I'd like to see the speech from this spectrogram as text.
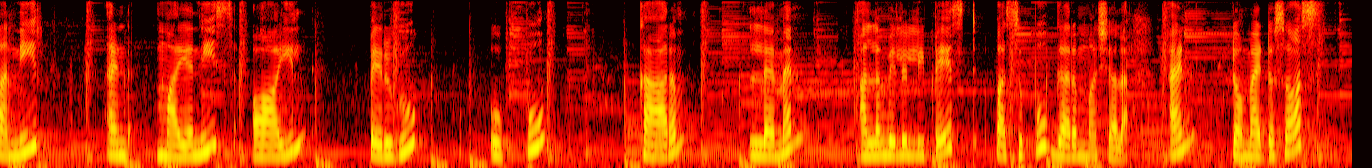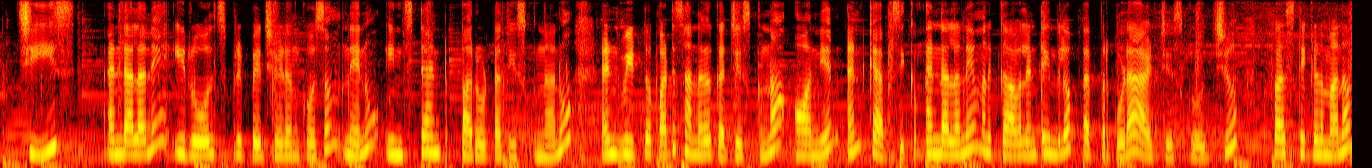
పన్నీర్ అండ్ మయనీస్ ఆయిల్ పెరుగు ఉప్పు కారం లెమన్ అల్లం వెల్లుల్లి పేస్ట్ పసుపు garam masala and tomato sauce cheese and అలానే ఈ రోల్స్ ప్రిపేర్ చేయడం కోసం నేను ఇన్స్టంట్ పరోటా తీసుకున్నాను. అండ్ వీటితో పాటు సన్నగా కట్ చేసుకున్న ఆనియన్ అండ్ క్యాప్సికమ్. అండ్ అలానే మనకు కావాలంటే ఇందులో పెప్పర్ కూడా యాడ్ చేసుకోవచ్చు. ఫస్ట్ ఇక్కడ మనం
